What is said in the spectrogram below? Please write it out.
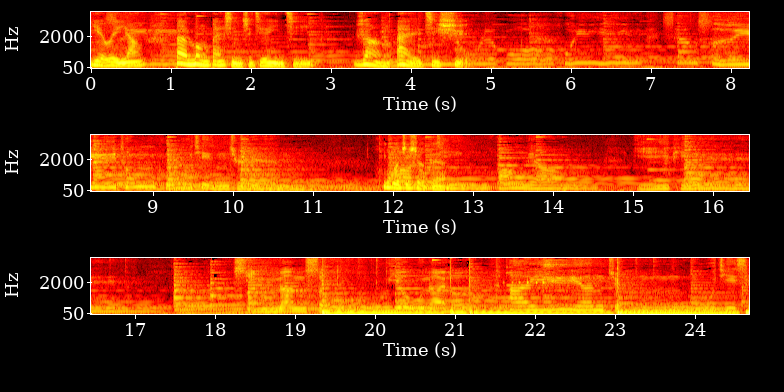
夜未央》、《半梦半醒之间》以及《让爱继续》。听过这首歌。难受，又奈何，爱与恨总无界限，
